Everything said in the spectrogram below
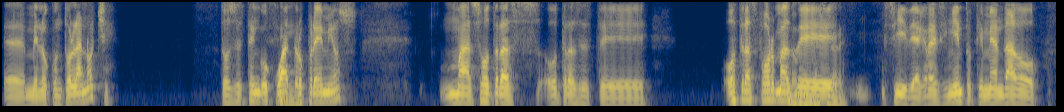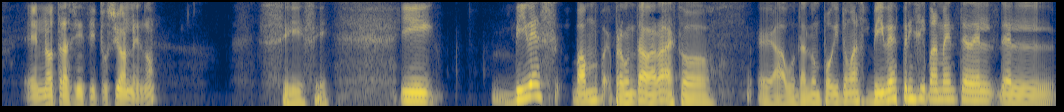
eh, me lo contó la noche. Entonces tengo cuatro premios, más otras, otras, este, otras formas de, sí, de agradecimiento que me han dado en otras instituciones, ¿no? Sí, sí. Y vives, vamos, pregunta, ¿verdad? Esto, eh, abundando un poquito más, ¿vives principalmente del, del,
